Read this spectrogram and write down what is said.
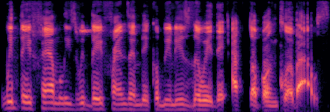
with their families, with their friends, and their communities the way they act up on Clubhouse.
